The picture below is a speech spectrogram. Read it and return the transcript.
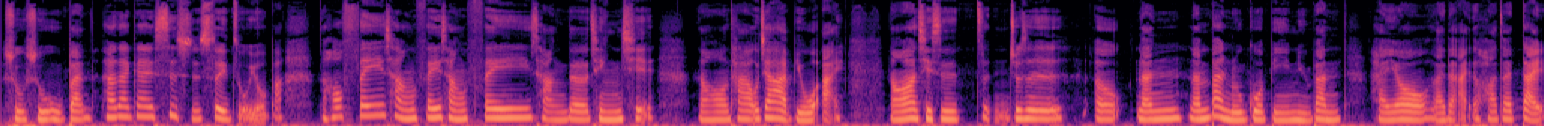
叔叔舞伴，他大概四十岁左右吧，然后非常非常非常的亲切，然后他我家还比我矮，然后他其实这就是呃男男伴如果比女伴还要来的矮的话，在带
